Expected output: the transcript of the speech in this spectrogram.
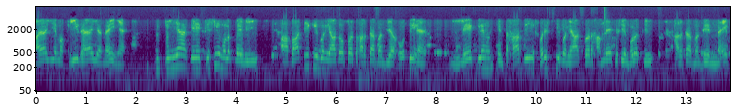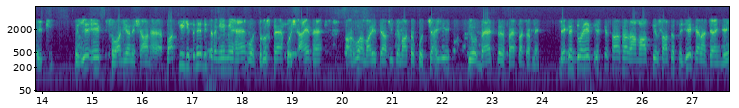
आया ये मफीद है या नहीं है। दुनिया के किसी मुल्क में भी आबादी की बुनियादों पर तो हल्का बंदियाँ होती हैं, लेकिन इंतबी फरिश्त की बुनियाद पर हमने किसी मुल्क की हल्का बंदी नहीं देखी। तो ये एक सवालिया निशान है। बाकी जितने भी तरमीमें हैं, वो दुरुस्त हैं खुश आयद हैं, और वो हमारी सियासी जमातों को चाहिए कि वो बैठ कर फैसला कर लें। लेकिन जो एक इसके साथ साथ हम आपकी साथ से ये कहना चाहेंगे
